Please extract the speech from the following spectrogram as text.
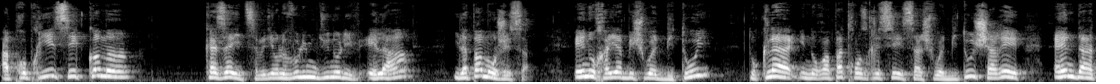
approprié, c'est comme un kazaït, ça veut dire le volume d'une olive. Et là, il n'a pas mangé ça. Bitouy. Donc là, il n'aura pas transgressé sa chouat bitouy. Charé enda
